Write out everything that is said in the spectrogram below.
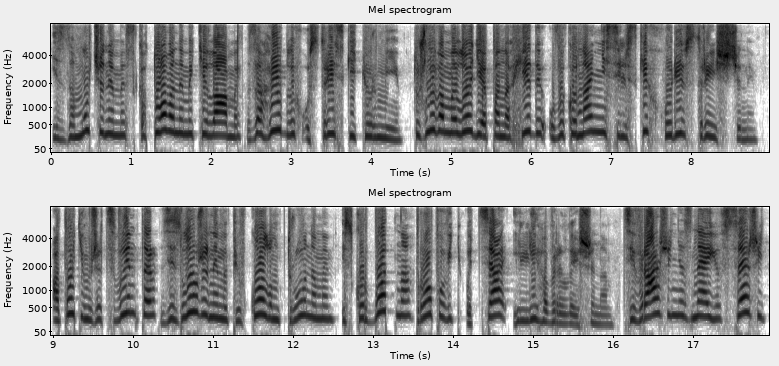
із замученими, скатованими тілами загиблих у стрийській тюрмі. Тужлива мелодія панахиди у виконанні сільських хорів Стрийщини. А потім вже цвинтар зі зложеними півколом трунами і скорботна проповідь отця Іллі Гаврилишина. Ці враження з нею все життя.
